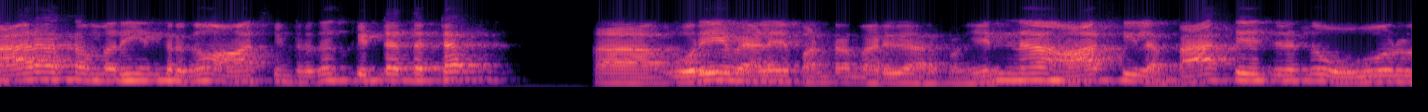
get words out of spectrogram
பேராசமரின்றதும் ஆர்சின்றதும் கிட்டத்தட்ட ஒரே வேலையை பண்ற மாதிரி தான் இருக்கும். என்ன ஆர்சியில பேசேஜ்ல இருந்து ஒவ்வொரு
